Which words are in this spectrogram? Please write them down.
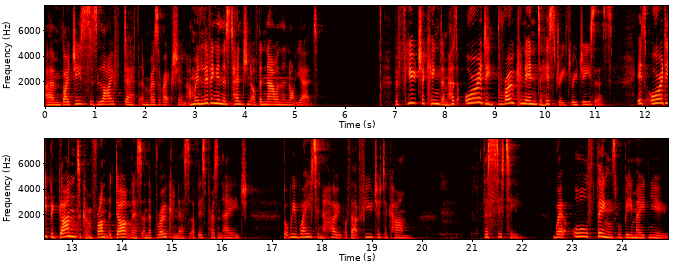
um, by Jesus' life, death, and resurrection. And we're living in this tension of the now and the not yet. The future kingdom has already broken into history through Jesus. It's already begun to confront the darkness and the brokenness of this present age. But we wait in hope of that future to come. The city where all things will be made new.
